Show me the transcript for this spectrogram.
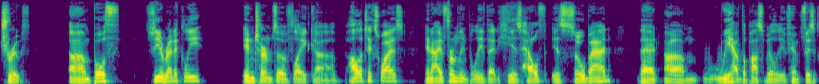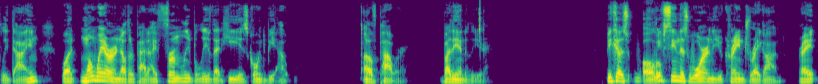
Truth. Um, both theoretically, in terms of like uh, politics wise, and I firmly believe that his health is so bad that um, we have the possibility of him physically dying. But one way or another, Pat, I firmly believe that he is going to be out of power by the end of the year. Because All we've seen this war in the Ukraine drag on, right?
